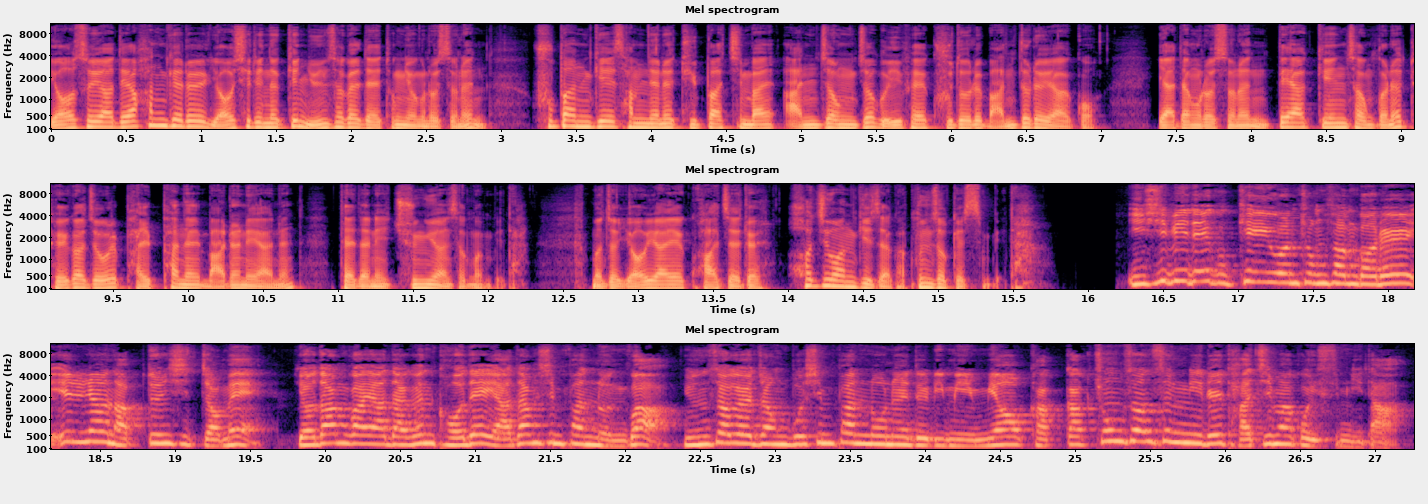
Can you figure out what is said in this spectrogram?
여소야대 한계를 여실히 느낀 윤석열 대통령으로서는 후반기 3년을 뒷받침할 안정적 의회 구도를 만들어야 하고 야당으로서는 빼앗긴 정권을 되가져올 발판을 마련해야 하는 대단히 중요한 선거입니다. 먼저 여야의 과제를 허지원 기자가 분석했습니다. 22대 국회의원 총선거를 1년 앞둔 시점에 여당과 야당은 거대 야당 심판론과 윤석열 정부 심판론을 들이밀며 각각 총선 승리를 다짐하고 있습니다.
